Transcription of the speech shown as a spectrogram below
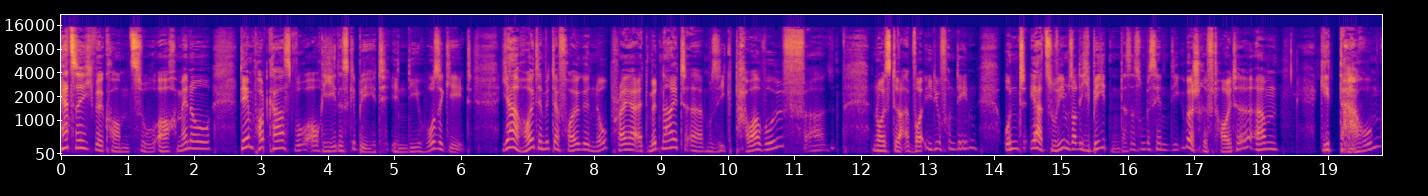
Herzlich willkommen zu Och Menno, dem Podcast, wo auch jedes Gebet in die Hose geht. Ja, heute mit der Folge No Prayer at Midnight, äh, Musik Powerwolf, äh, neueste Video von denen. Und ja, zu wem soll ich beten? Das ist so ein bisschen die Überschrift heute. Ähm, geht darum,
